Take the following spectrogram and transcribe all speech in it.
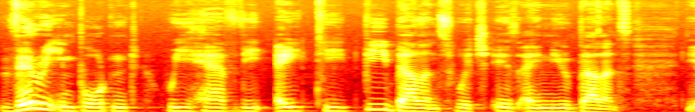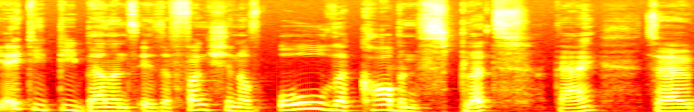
very important, we have the ATP balance, which is a new balance. The ATP balance is a function of all the carbon splits, okay? So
